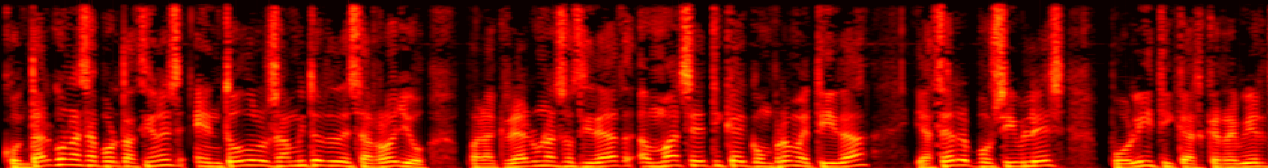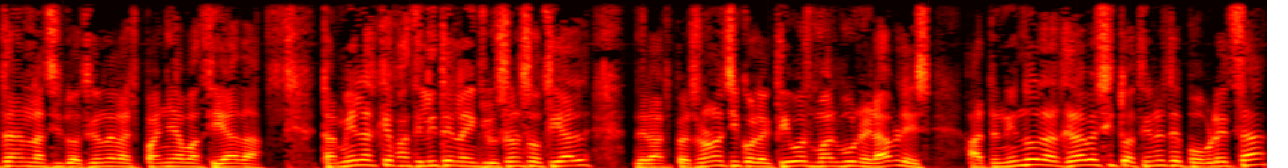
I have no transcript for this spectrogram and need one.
contar con las aportaciones en todos los ámbitos de desarrollo para crear una sociedad más ética y comprometida y hacer posibles políticas que reviertan la situación de la España vaciada. También las que faciliten la inclusión social de las personas y colectivos más vulnerables, atendiendo las graves situaciones de pobreza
